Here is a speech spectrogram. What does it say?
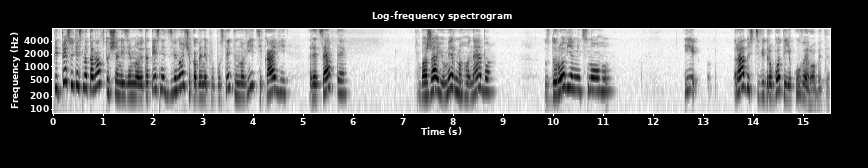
Підписуйтесь на канал, хто ще не зі мною, та тисніть дзвіночок, аби не пропустити нові цікаві рецепти. Бажаю мирного неба, здоров'я міцного і радості від роботи, яку ви робите.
